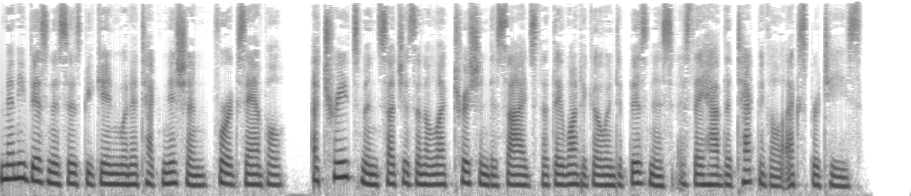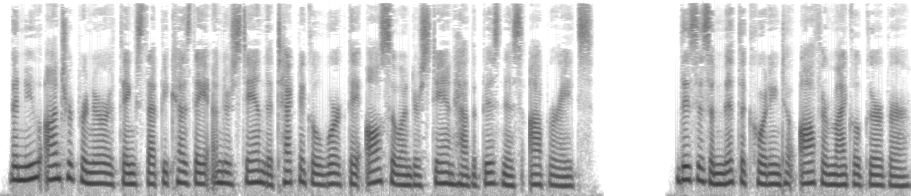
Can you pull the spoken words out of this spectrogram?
Many businesses begin when a technician, for example, a tradesman such as an electrician, decides that they want to go into business as they have the technical expertise. The new entrepreneur thinks that because they understand the technical work, they also understand how the business operates. This is a myth, according to author Michael Gerber.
